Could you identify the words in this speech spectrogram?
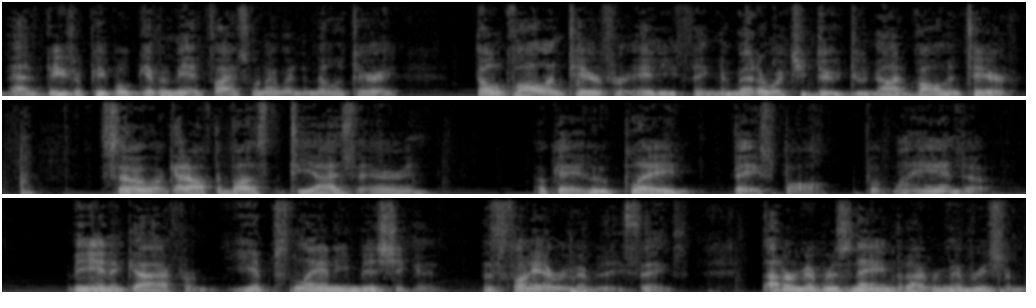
that these are people giving me advice when I went in the military. Don't volunteer for anything, no matter what you do. Do not volunteer. So I got off the bus. The TI's there, and okay, who played baseball? Put my hand up me and a guy from Ypsilanti, Michigan. It's funny, I remember these things. I don't remember his name, but I remember he's from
